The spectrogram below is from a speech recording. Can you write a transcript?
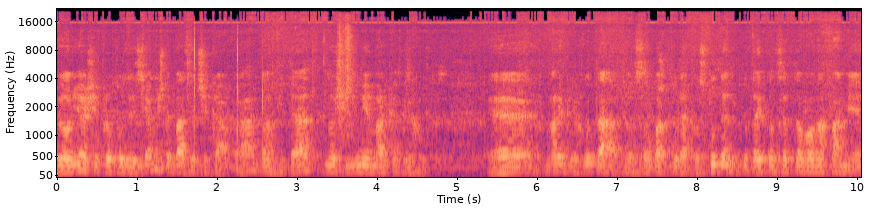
wyłoniła się propozycja, myślę bardzo ciekawa, bo amfiteatr nosi imię Marka Grechuta. E, Marek Grechuta to osoba, która jako student tutaj koncertował na FAMie.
